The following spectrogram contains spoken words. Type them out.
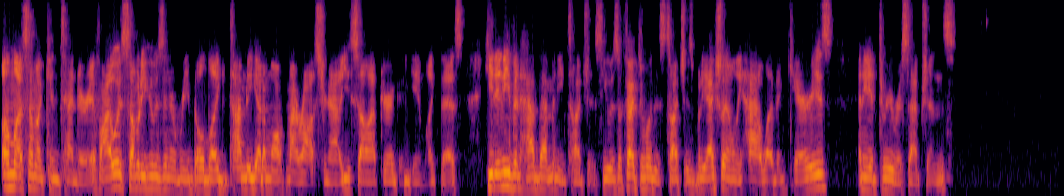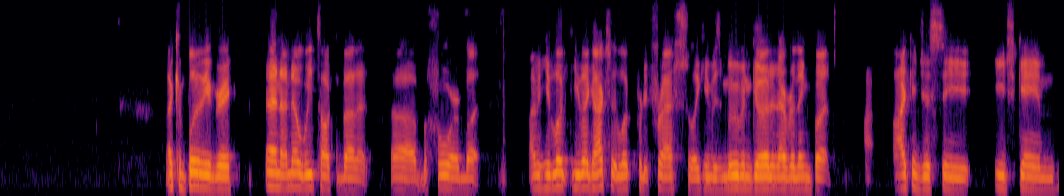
unless I'm a contender. If I was somebody who was in a rebuild, like time to get him off my roster now. You sell after a good game like this. He didn't even have that many touches. He was effective with his touches, but he actually only had 11 carries and he had three receptions. I completely agree, and I know we talked about it uh, before, but I mean, he looked he like actually looked pretty fresh. Like he was moving good and everything, but I, I can just see each game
